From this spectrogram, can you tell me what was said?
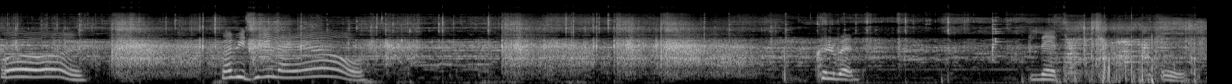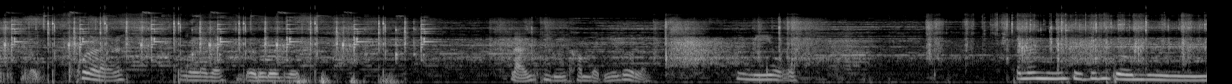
โอ้ยมาผิดที่แล้ว ขึ้นแบบเด็ดเออแล้วพูดอะไรนะทำอะไรไปเดินเดินเดินหลังจริงคำแบบนี้ด้วยเหรอไม่มีหรออันนั้นนี้ตัวเป็นเกินเลย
